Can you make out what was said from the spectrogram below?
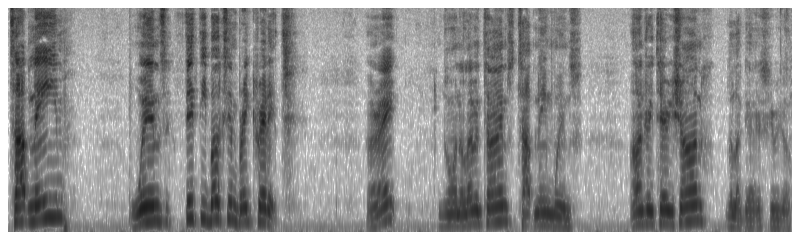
Top name wins 50 bucks in break credit. All right. Going 11 times. Top name wins. Andre Terry Sean. Good luck, guys. Here we go.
